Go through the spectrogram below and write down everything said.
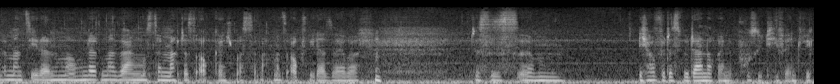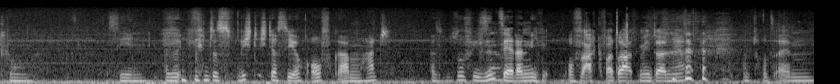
wenn man es ihr dann mal hundertmal sagen muss, dann macht das auch keinen Spaß. Dann macht man es auch wieder selber. Das ist, ähm, ich hoffe, dass wir da noch eine positive Entwicklung sehen. Also ich finde es wichtig, dass sie auch Aufgaben hat. Also so viel sind ja. sie ja dann nicht auf acht Quadratmetern, ja. Und trotz allem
